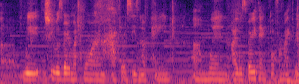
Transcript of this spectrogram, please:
uh, we she was very much born after a season of pain. Um, when I was very thankful for my three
